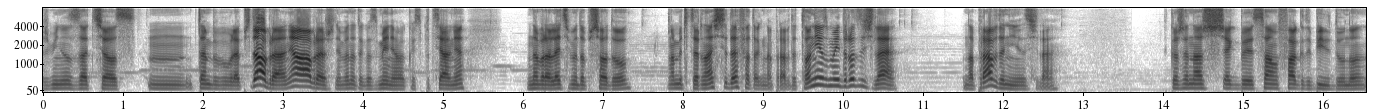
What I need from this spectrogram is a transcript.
Minus za cios. Mm, ten by był lepszy. Dobra, nie, dobra, już nie będę tego zmieniał jakoś specjalnie. Dobra, lećmy do przodu. Mamy 14 defa tak naprawdę. To nie jest, moi drodzy, źle. Naprawdę nie jest źle. Tylko, że nasz jakby sam fakt buildu, no...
